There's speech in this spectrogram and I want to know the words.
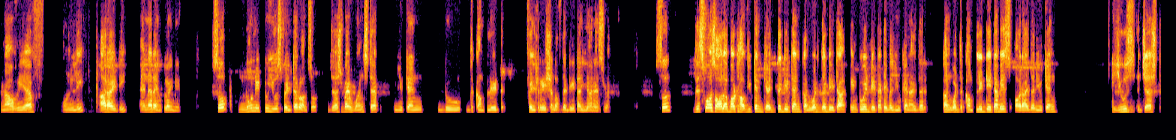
now we have only our id and our employee name. So no need to use filter also. Just by one step you can do the complete filtration of the data here as well. So this was all about how you can get the data and convert the data into a data table. You can either convert the complete database or either you can use just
